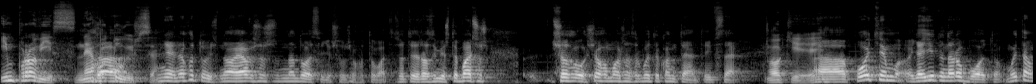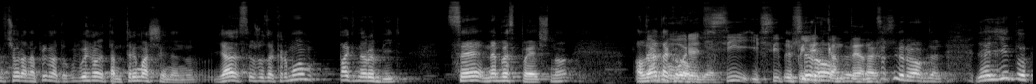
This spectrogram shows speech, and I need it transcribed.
імпровіз, не Да. готуєшся. Ні, не готуюсь. Ну, а я вже ж на досвіді, що вже готуватися. Що ти розумієш, ти бачиш, з чого, з чого можна зробити контент і все. Окей. А, потім я їду на роботу. Ми там вчора, наприклад, виграли там три машини. Ну, Я сиджу за кермом, так не робіть. Це небезпечно. Але так я так говорять роблю. всі, і всі І всі пилять роблять, контент. так, всі роблять. Я їду,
